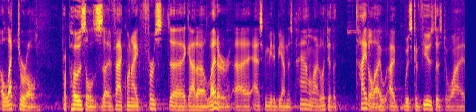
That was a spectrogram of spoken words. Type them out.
electoral proposals. Uh, in fact, when I first uh, got a letter uh, asking me to be on this panel, I looked at the title. I, I was confused as to why.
